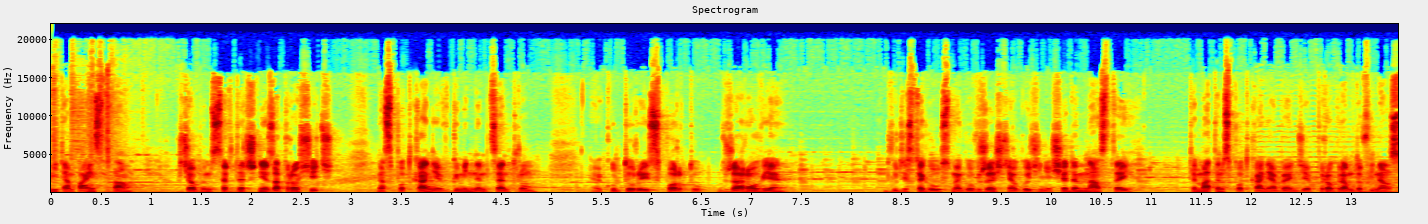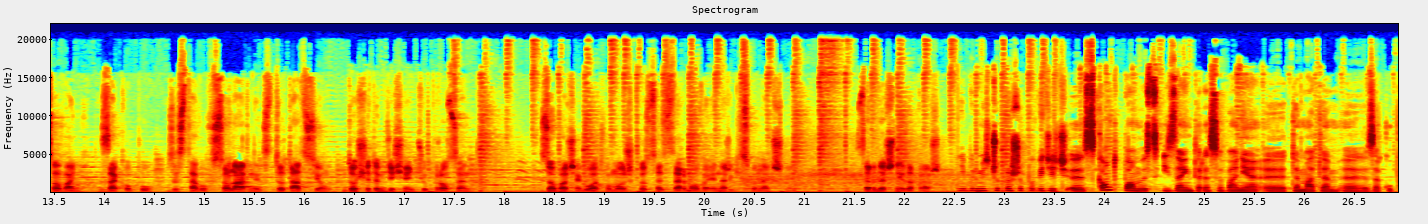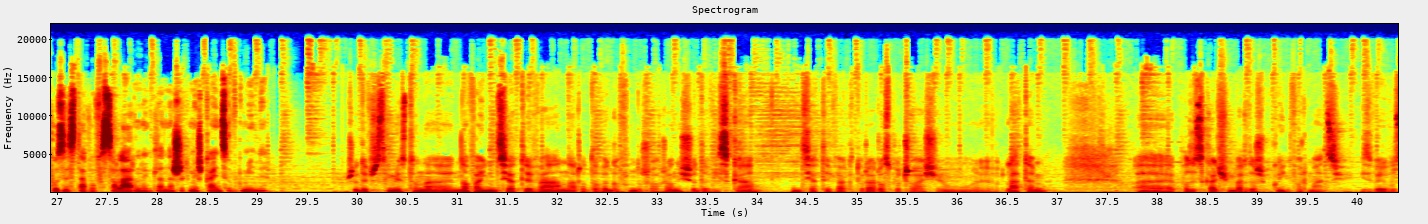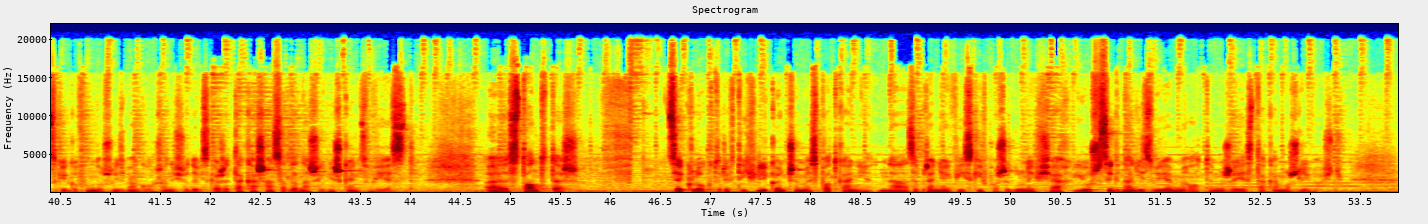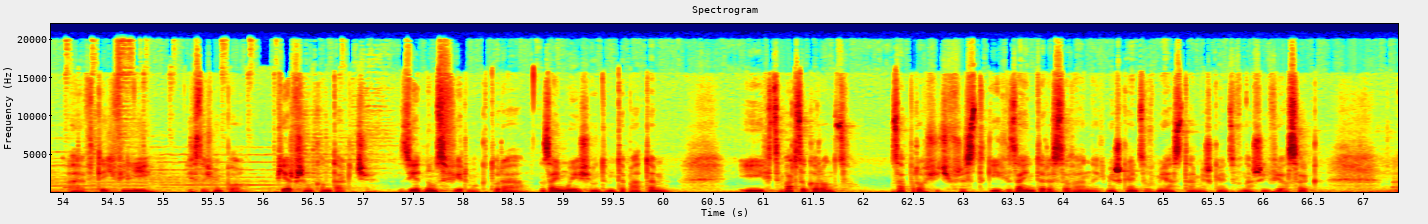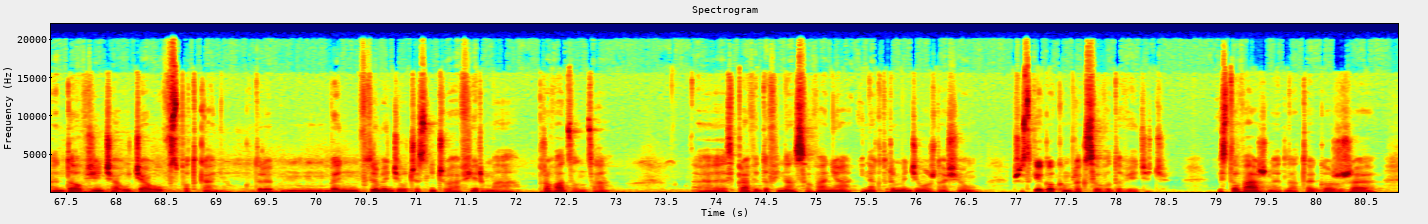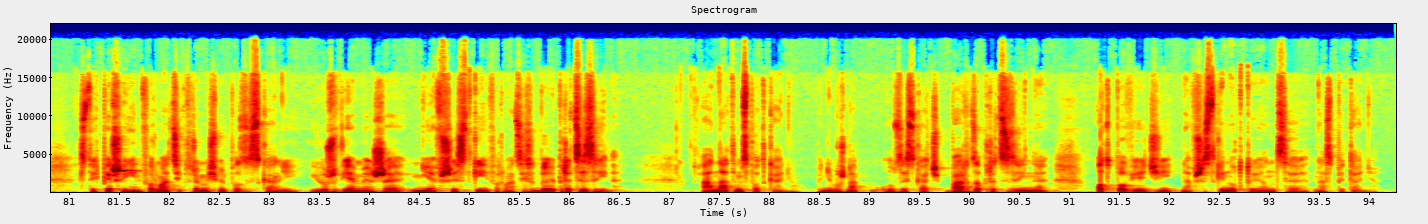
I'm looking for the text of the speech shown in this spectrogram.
Witam Państwa. Chciałbym serdecznie zaprosić na spotkanie w Gminnym Centrum Kultury i Sportu w Żarowie 28 września o godzinie 17. Tematem spotkania będzie program dofinansowań zakupu zestawów solarnych z dotacją do 70%. Zobacz, jak łatwo możesz korzystać z darmowej energii słonecznej. Serdecznie zapraszam. Panie burmistrzu, proszę powiedzieć, e, skąd pomysł i zainteresowanie e, tematem e, zakupu zestawów solarnych dla naszych mieszkańców gminy? Przede wszystkim jest to nowa inicjatywa Narodowego Funduszu Ochrony Środowiska. Inicjatywa, która rozpoczęła się e, latem. E, Pozyskaliśmy bardzo szybko informacje i z Wojewódzkiego Funduszu i z Banku Ochrony Środowiska, że taka szansa dla naszych mieszkańców jest. E, Stąd też w cyklu, który w tej chwili kończymy, spotkań na zebraniach wiejskich w poszczególnych wsiach, już sygnalizujemy o tym, że jest taka możliwość. W tej chwili jesteśmy po pierwszym kontakcie z jedną z firm, która zajmuje się tym tematem i chcę bardzo gorąco zaprosić wszystkich zainteresowanych mieszkańców miasta, mieszkańców naszych wiosek do wzięcia udziału w spotkaniu, mm, w którym będzie uczestniczyła firma prowadząca e, sprawy dofinansowania i na którym będzie można się wszystkiego kompleksowo dowiedzieć. Jest to ważne, dlatego że z tych pierwszych informacji, które myśmy pozyskali, już wiemy, że nie wszystkie informacje były precyzyjne. A na tym spotkaniu będzie można uzyskać bardzo precyzyjne odpowiedzi na wszystkie nurtujące nas pytania.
